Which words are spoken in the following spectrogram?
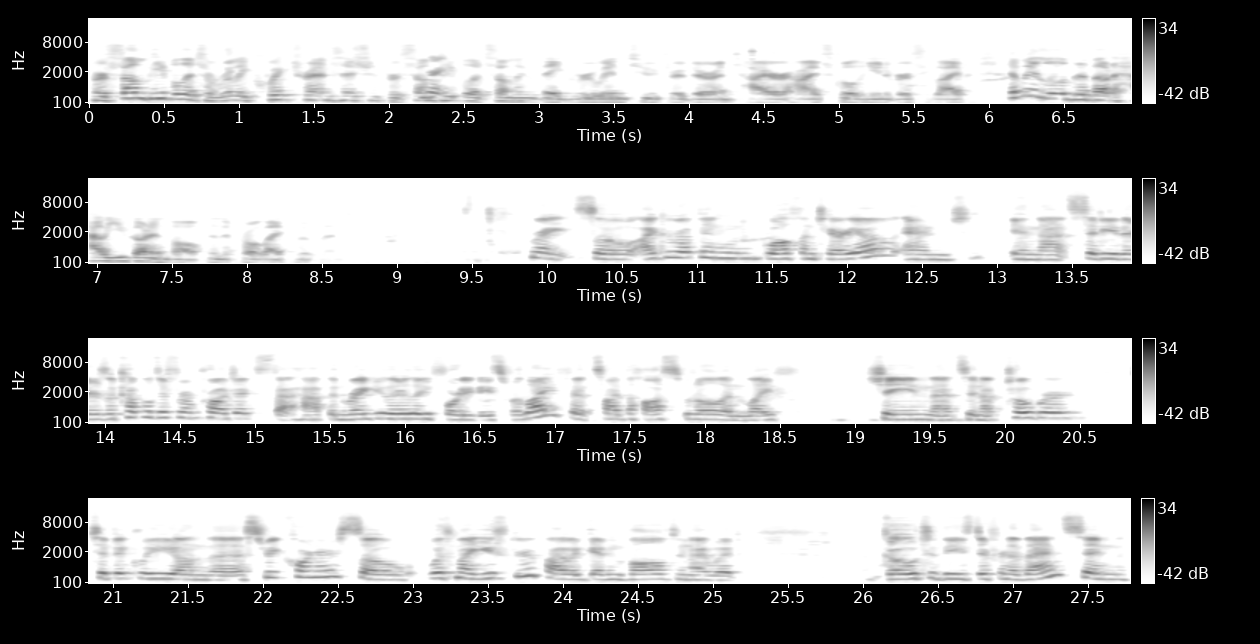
For some people it's a really quick transition. For some right. people it's something that they grew into through their entire high school and university life. Tell me a little bit about how you got involved in the pro-life movement. Right. So i grew up in guelph ontario and in that city there's a couple different projects that happen regularly 40 days for life outside the hospital and life chain that's in october typically on the street corners. So with my youth group i would get involved and i would go to these different events. And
